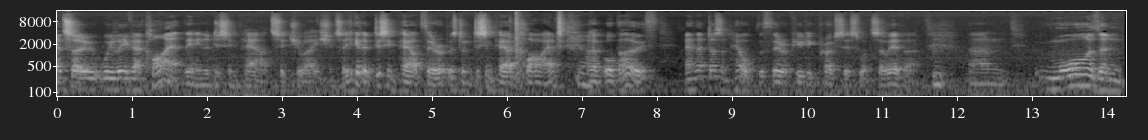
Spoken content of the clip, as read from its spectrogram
And so we leave our client then in a disempowered situation. So you get a disempowered therapist and a disempowered client, yeah. uh, or both, and that doesn't help the therapeutic process whatsoever. Mm. Um, more than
